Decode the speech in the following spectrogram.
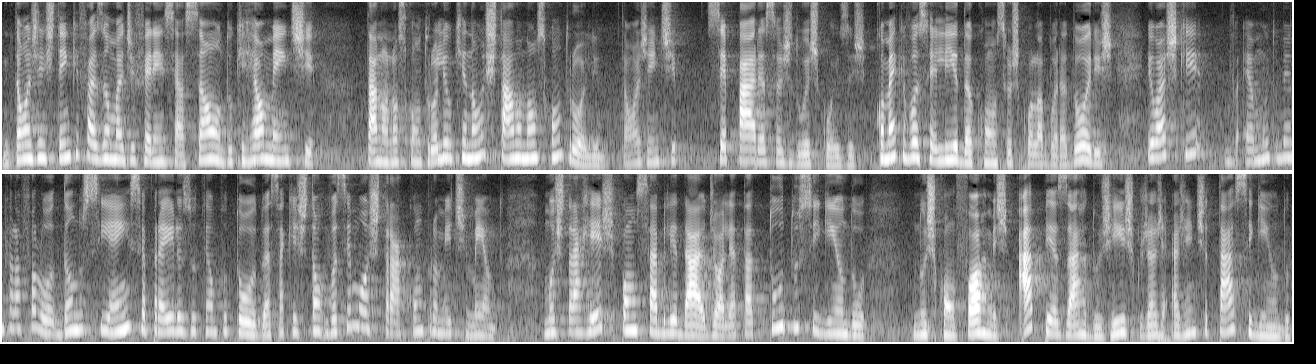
Então, a gente tem que fazer uma diferenciação do que realmente está no nosso controle e o que não está no nosso controle. Então, a gente separa essas duas coisas. Como é que você lida com os seus colaboradores? Eu acho que é muito bem o que ela falou, dando ciência para eles o tempo todo. Essa questão, você mostrar comprometimento, mostrar responsabilidade. Olha, está tudo seguindo nos conformes, apesar dos riscos, a gen- a gente está seguindo.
